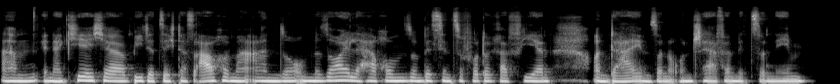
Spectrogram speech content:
Ähm, in der Kirche bietet sich das auch immer an, so um eine Säule herum so ein bisschen zu fotografieren und da eben so eine Unschärfe mitzunehmen.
